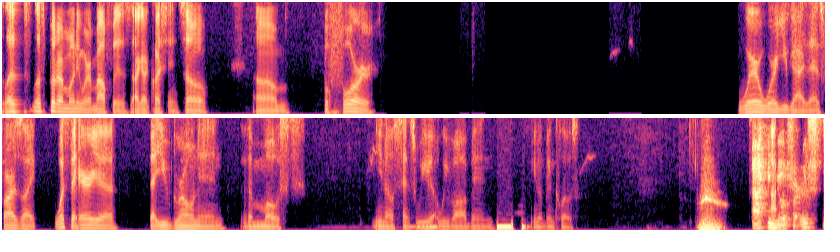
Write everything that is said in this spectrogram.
let's let's put our money where our mouth is. I got a question. So, um, before where were you guys at? As far as like, what's the area that you've grown in the most? You know, since we we've all been, you know, been close. I can go first.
